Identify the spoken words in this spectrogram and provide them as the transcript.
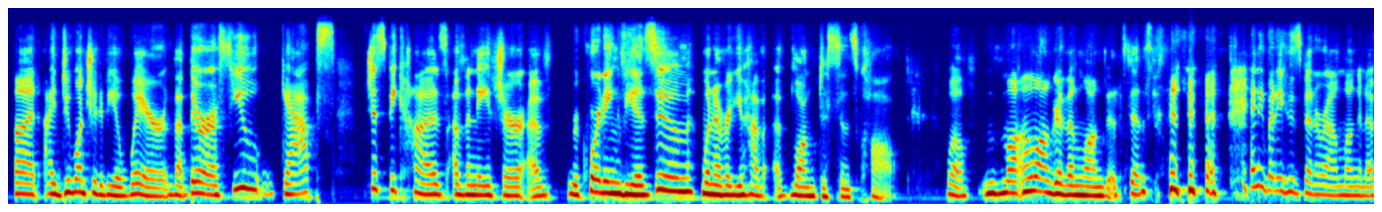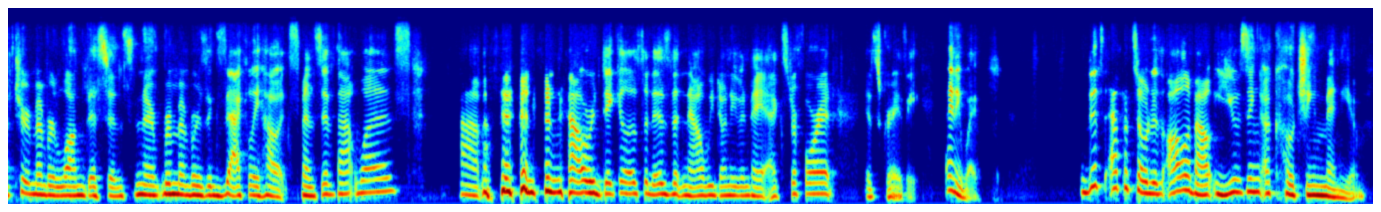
but I do want you to be aware that there are a few gaps just because of the nature of recording via Zoom whenever you have a long distance call. Well, longer than long distance. Anybody who's been around long enough to remember long distance remembers exactly how expensive that was um, and how ridiculous it is that now we don't even pay extra for it. It's crazy. Anyway, this episode is all about using a coaching menu.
